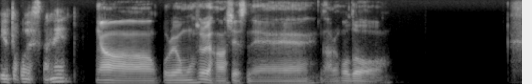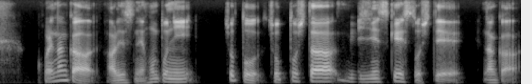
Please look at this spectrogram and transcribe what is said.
いうところですかね。ああ、これ面白い話ですね。なるほど。これなんか、あれですね、本当に、ちょっと、ちょっとしたビジネスケースとして、なんか、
